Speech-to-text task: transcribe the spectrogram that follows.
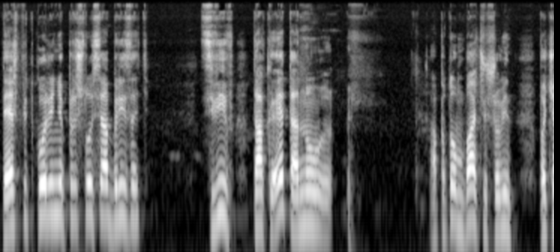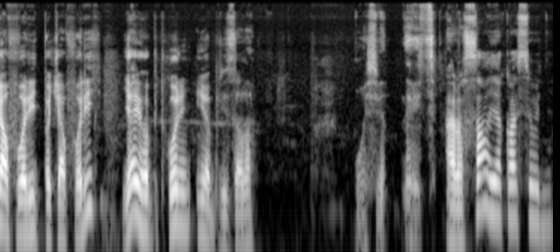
Теж під коріння прийшлося обрізати. Цвів так ета, ну. А потім бачу, що він почав хворіти, почав хворіти, я його під корінь і обрізала. Ось він, дивіться, а роса яка сьогодні.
